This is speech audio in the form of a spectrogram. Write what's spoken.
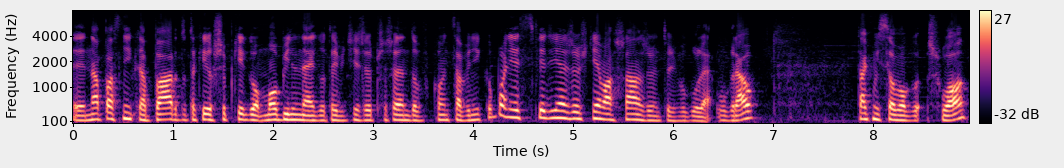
y, napastnika bardzo takiego szybkiego, mobilnego. Tutaj widzicie, że przeszedłem do końca wyniku, bo nie stwierdziłem, że już nie ma szans, żebym coś w ogóle ugrał. Tak mi samo szło.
